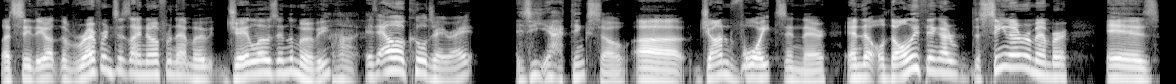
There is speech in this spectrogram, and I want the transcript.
Let's see the the references I know from that movie. J Lo's in the movie. Uh-huh. Is LL Cool J right? Is he? Yeah, I think so. Uh, Jon Voight's in there, and the the only thing I the scene I remember is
